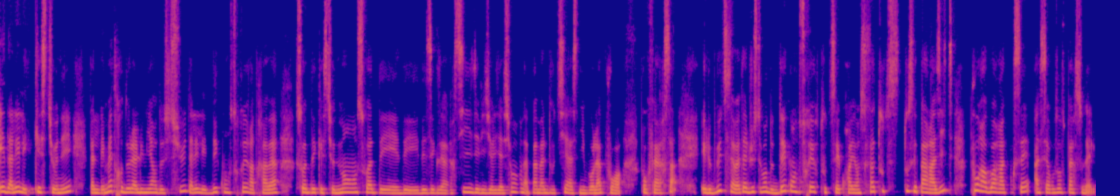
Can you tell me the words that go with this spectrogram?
et d'aller les questionner, d'aller les mettre de la lumière dessus, d'aller les déconstruire à travers soit des questionnements, soit des, des, exercices, des visualisations. On a pas mal d'outils à ce niveau-là pour, pour faire ça. Et le but, ça va être justement de déconstruire toutes ces croyances-là, tous ces parasites, pour avoir accès à ces ressources personnelles.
